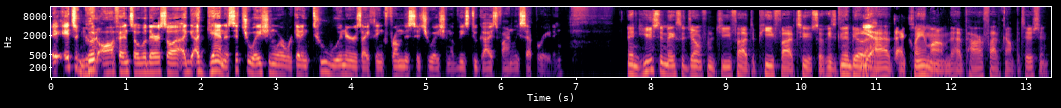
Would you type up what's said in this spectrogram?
it, it's a good yeah. offense over there. So again, a situation where we're getting two winners, I think, from this situation situation of these two guys finally separating. And Houston makes a jump from G5 to P5 too. So he's going to be able to yeah. have that claim on him to have Power 5 competition.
